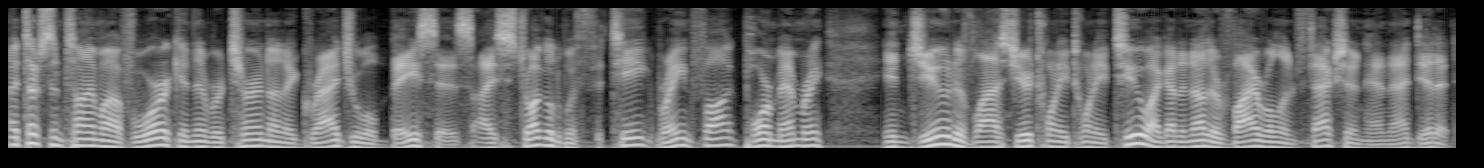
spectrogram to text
I took some time off work and then returned on a gradual basis. I struggled with fatigue, brain fog, poor memory. In June of last year, 2022, I got another viral infection, and that did it.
